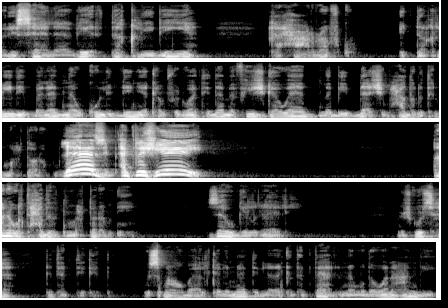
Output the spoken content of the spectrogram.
رسالة غير تقليدية هعرفكم. التقليدي في بلدنا وكل الدنيا كان في الوقت ده مفيش جواب ما بيبدأش بحضرة المحترم. لازم أكل شيء. أنا قلت حضرة المحترم إيه؟ زوجي الغالي. مش جوزها كتبت كده. واسمعوا بقى الكلمات اللي أنا كتبتها لأنها مدونة عندي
